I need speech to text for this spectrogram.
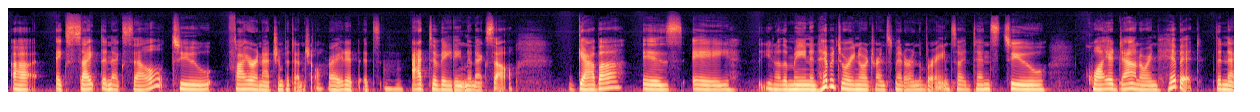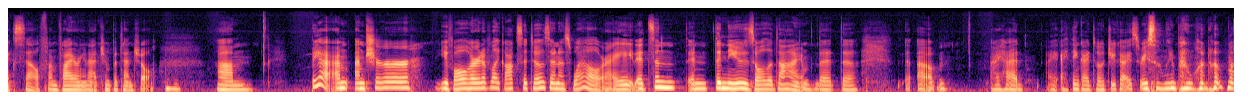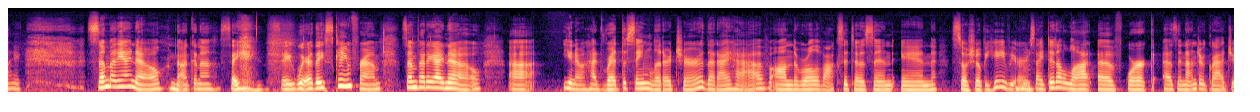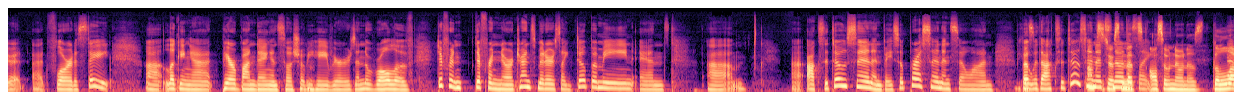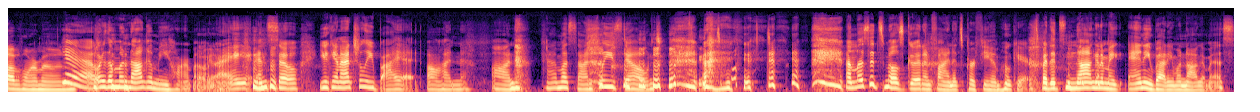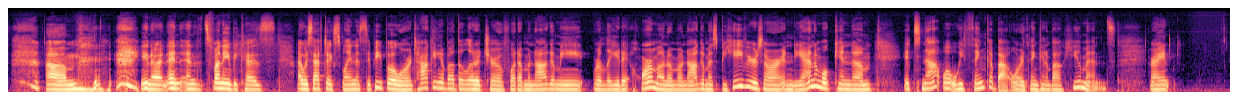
uh, excite the next cell to fire an action potential, right? It, it's mm-hmm. activating the next cell. GABA is a you know the main inhibitory neurotransmitter in the brain, so it tends to quiet down or inhibit the next cell from firing an action potential. Mm-hmm. Um, but yeah, I'm I'm sure you've all heard of like oxytocin as well, right? It's in in the news all the time that the um, I had I, I, think I told you guys recently by one of my somebody I know, not gonna say say where they came from, somebody I know uh, you know, had read the same literature that I have on the role of oxytocin in social behaviors. Mm-hmm. I did a lot of work as an undergraduate at Florida State, uh, looking at pair bonding and social mm-hmm. behaviors and the role of different different neurotransmitters like dopamine and um, uh, oxytocin and vasopressin and so on. Because but with oxytocin, oxytocin, it's known that's as like, also known as the love hormone. Yeah, or the monogamy hormone, oh, yeah. right? And so you can actually buy it on on Amazon. Please don't. Unless it smells good and fine, it's perfume. Who cares? But it's not going to make anybody monogamous. Um, you know, and, and it's funny because I always have to explain this to people when we're talking about the literature of what a monogamy related hormone or monogamous behaviors are in the animal kingdom. It's not what we think about when we're thinking about humans, right?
